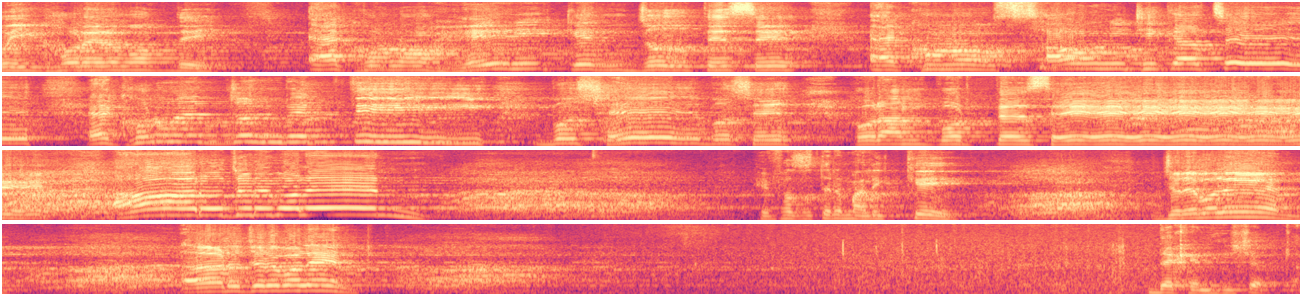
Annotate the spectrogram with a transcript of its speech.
ওই ঘরের মধ্যে এখনও হেরিকেন জ্বলতেছে? এখনও সাউনি ঠিক আছে? এখনও একজন ব্যক্তি বসে বসে কোরআন পড়তেছে। আরও জোরে বলেন। হেফাজতের মালিক কে? জোরে বলেন। আরও জোরে বলেন। দেখেন হিসাবটা।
